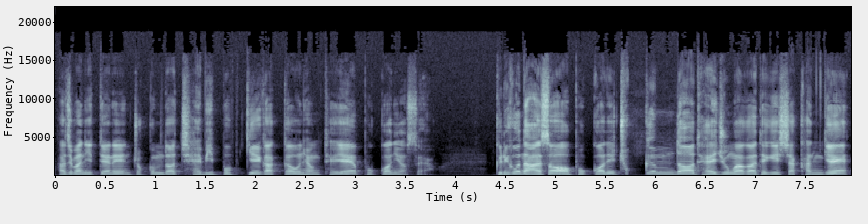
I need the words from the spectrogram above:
하지만 이때는 조금 더 제비뽑기에 가까운 형태의 복권이었어요. 그리고 나서 복권이 조금 더 대중화가 되기 시작한 게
